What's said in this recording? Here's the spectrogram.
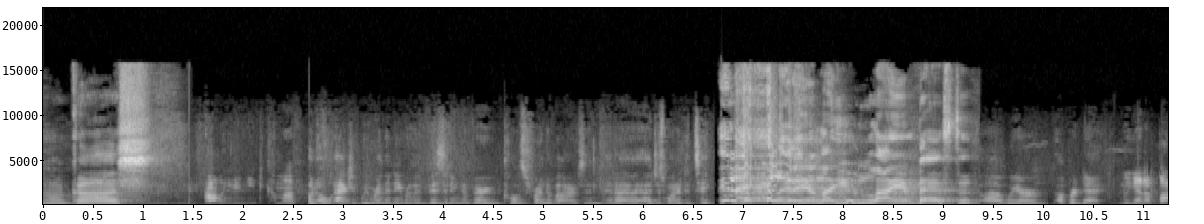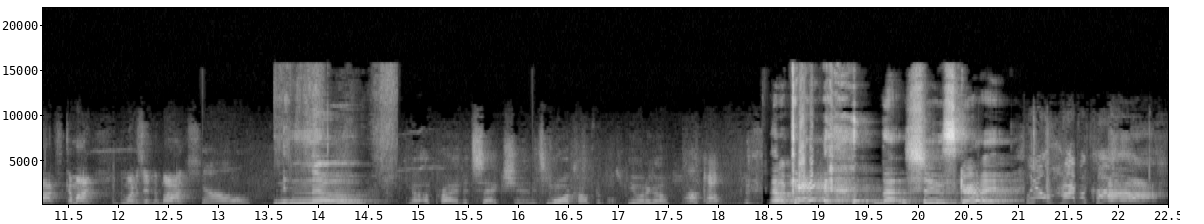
Oh gosh. Oh, you need to come up. Oh, actually, we were in the neighborhood visiting a very close friend of ours, and, and I, I just wanted to take. Look at him like you lying bastard. Uh, we are upper deck. We got a box. Come on. You want to sit in the box? No. No. A, a private section. It's more comfortable. You want to go? Okay. Okay. no, shoot, screw it. We don't have a car. Ah!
